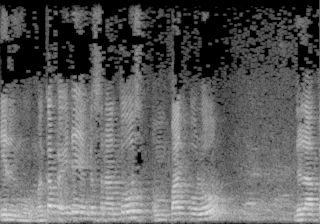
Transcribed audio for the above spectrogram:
ilmu. Maka faedah yang ke-148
